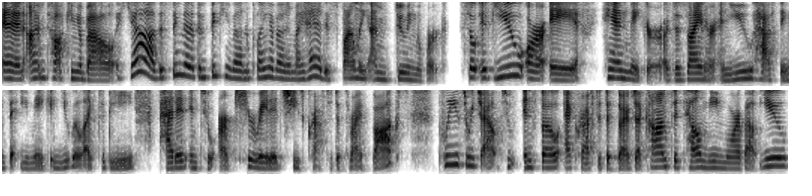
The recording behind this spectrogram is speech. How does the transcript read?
and I'm talking about, yeah, this thing that I've been thinking about and playing about in my head is finally, I'm doing the work. So if you are a handmaker, a designer, and you have things that you make and you would like to be added into our curated She's Crafted to Thrive box, please reach out to info at craftedtothrive.com to tell me more about you.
